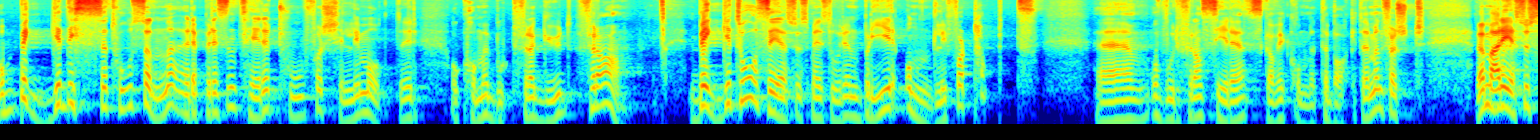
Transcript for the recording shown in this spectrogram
Og Begge disse to sønnene representerer to forskjellige måter å komme bort fra Gud fra. Begge to, sier Jesus med historien, blir åndelig fortapt. Eh, og hvorfor han sier det, skal vi komme tilbake til. Men først, hvem er det Jesus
